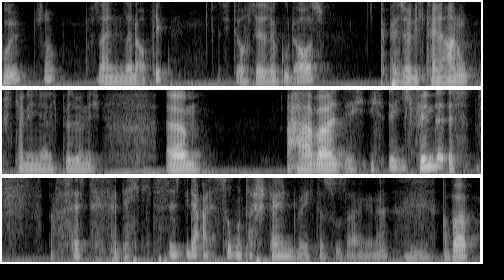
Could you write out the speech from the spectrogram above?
cool, so, für sein, seine Optik. Sieht auch sehr, sehr gut aus. Persönlich keine Ahnung, ich kenne ihn ja nicht persönlich. Ähm, aber ich, ich, ich, finde es, was heißt verdächtig? Das ist wieder alles so unterstellend, wenn ich das so sage. Ne? Mhm. Aber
